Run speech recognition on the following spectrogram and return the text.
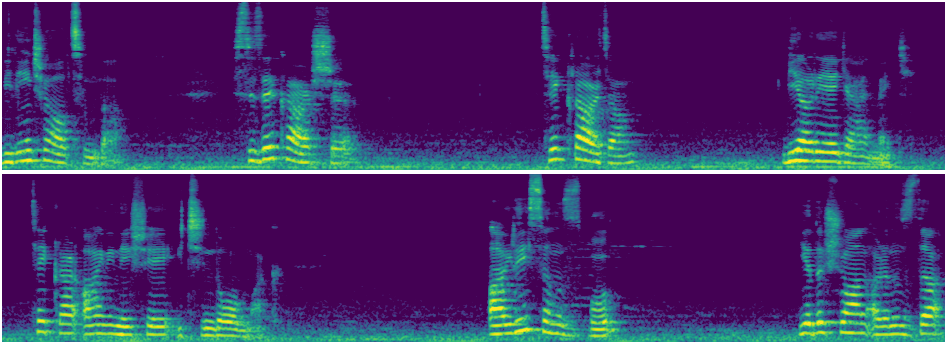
bilinç altında size karşı tekrardan bir araya gelmek, tekrar aynı neşe içinde olmak. Ayrıysanız bu ya da şu an aranızda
